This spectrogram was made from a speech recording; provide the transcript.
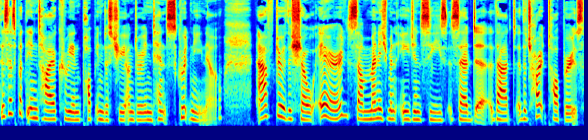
this has put the entire Korean pop industry under intense scrutiny now. After the show aired, some management agencies said uh, that the chart toppers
